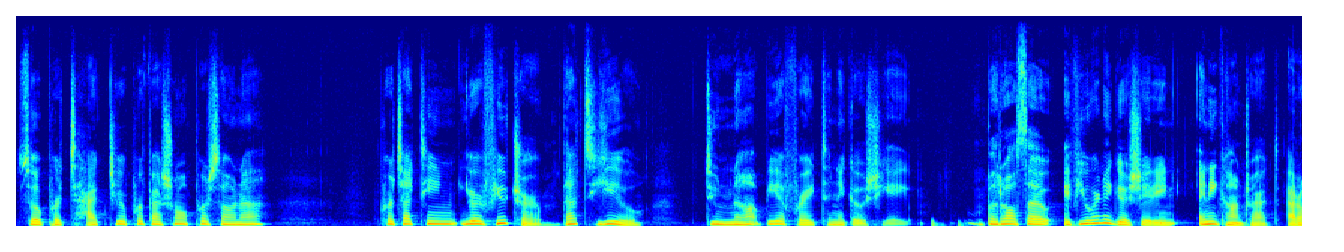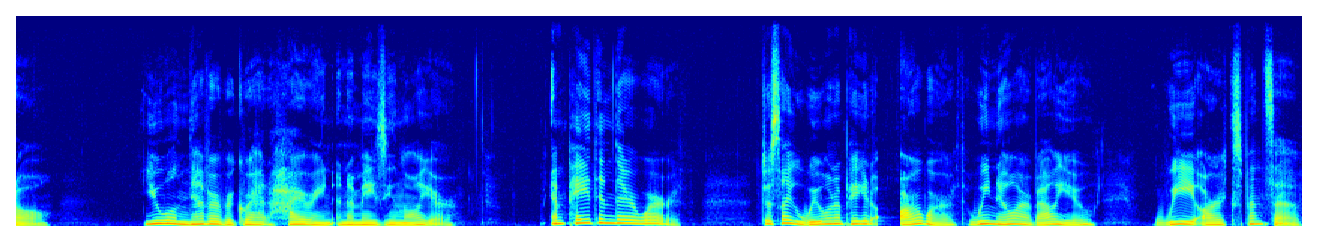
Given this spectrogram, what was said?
So protect your professional persona, protecting your future. That's you. Do not be afraid to negotiate. But also, if you are negotiating any contract at all, you will never regret hiring an amazing lawyer and pay them their worth. Just like we want to pay our worth, we know our value, we are expensive.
